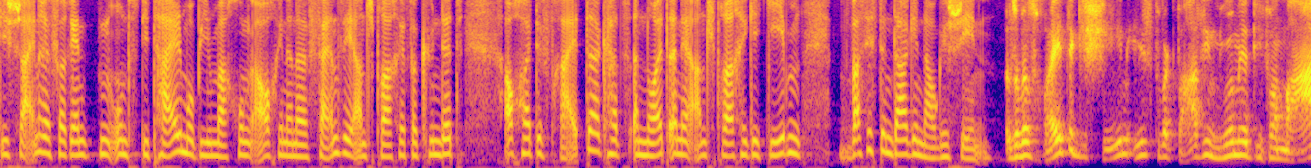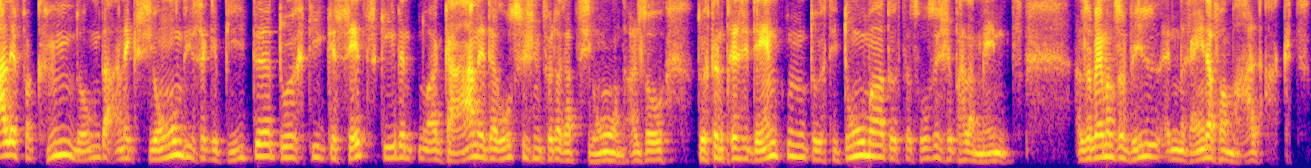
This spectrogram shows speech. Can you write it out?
die Scheinreferenten und die Teilmobilmachung auch in einer Fernsehansprache verkündet. Auch heute Freitag hat es erneut eine Ansprache gegeben. Was ist denn da genau geschehen? Also was heute geschehen ist, war quasi nur mehr die formale Verkündung der Annexion dieser Gebiete durch die gesetzgebenden Organe der Russischen Föderation, also durch den Präsidenten, durch die Duma, durch das russische Parlament. Also wenn man so will, ein reiner Formalakt.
